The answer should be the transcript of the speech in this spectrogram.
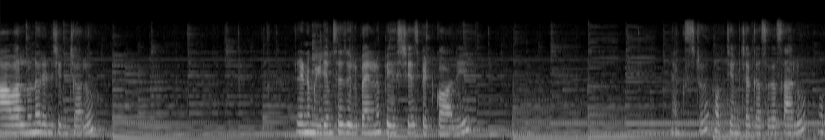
ఆవాల నూనె రెండు చెంచాలు. రెండు మీడియం సైజ్ ఉల్లిపాయలను పేస్ట్ చేసి పెట్టుకోవాలి. నెక్స్ట్ ఒక చెంచా గసగసాలు ఒక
